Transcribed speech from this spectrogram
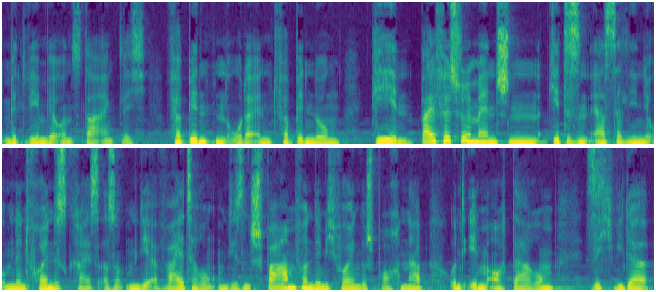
mit wem wir uns da eigentlich verbinden oder in Verbindung gehen. Bei Fischelmenschen geht es in erster Linie um den Freundeskreis, also um die Erweiterung, um diesen Schwarm, von dem ich vorhin gesprochen habe und eben auch darum, sich wieder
